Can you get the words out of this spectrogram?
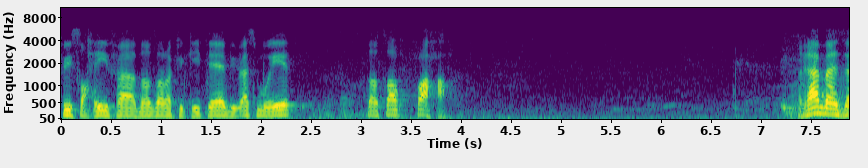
في صحيفة نظر في كتاب يبقى اسمه إيه؟ تصفحة. غمز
